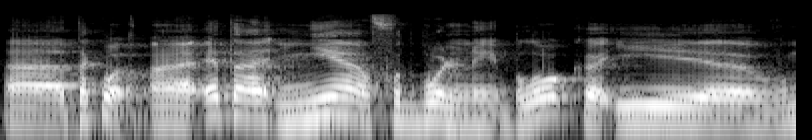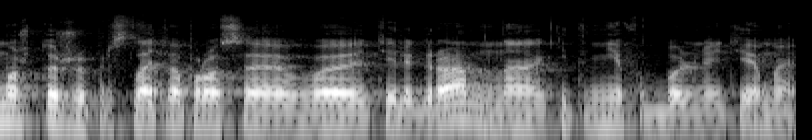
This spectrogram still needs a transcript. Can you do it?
Э, так вот, э, это не футбольный блог, и вы можете тоже присылать вопросы в Телеграм на какие-то нефутбольные темы,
